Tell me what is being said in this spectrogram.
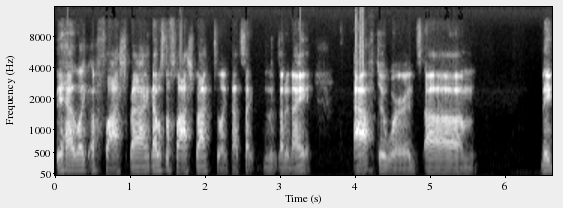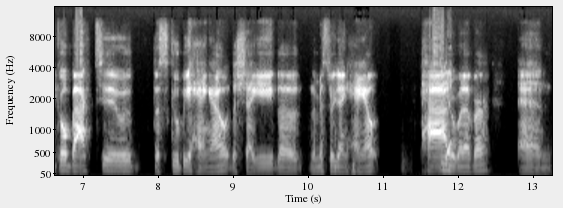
they had like a flashback that was the flashback to like that the other night afterwards um they go back to the scooby hangout the shaggy the the mr yang hangout pad Yeah. or whatever and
